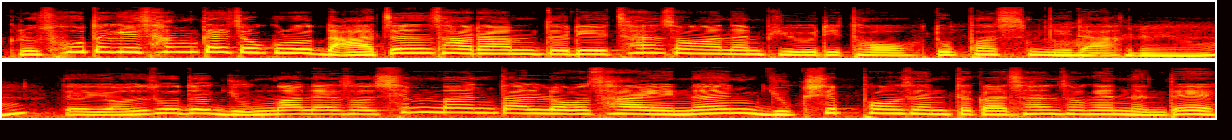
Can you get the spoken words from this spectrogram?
그리고 소득이 상대적으로 낮은 사람들이 찬성하는 비율이 더 높았습니다. 아, 그래요? 네, 연소득 6만에서 10만 달러 사이는 60%가 찬성했는데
